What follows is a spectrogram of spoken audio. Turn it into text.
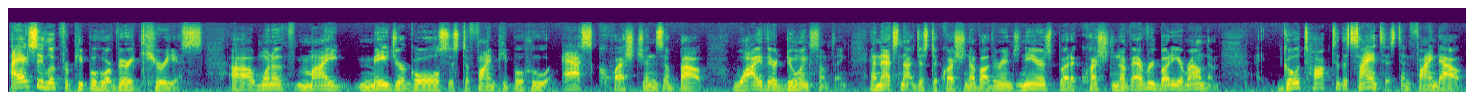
I actually look for people who are very curious. Uh, one of my major goals is to find people who ask questions about why they're doing something. And that's not just a question of other engineers, but a question of everybody around them. Go talk to the scientist and find out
